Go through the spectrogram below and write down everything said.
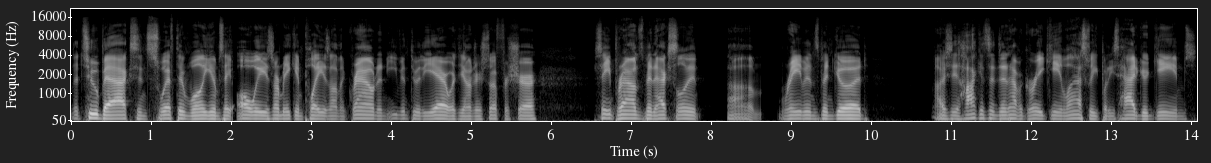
the two backs and Swift and Williams. They always are making plays on the ground and even through the air with D'Andre Swift for sure. St. Brown's been excellent. Um, Raymond's been good. Obviously, Hockenson didn't have a great game last week, but he's had good games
